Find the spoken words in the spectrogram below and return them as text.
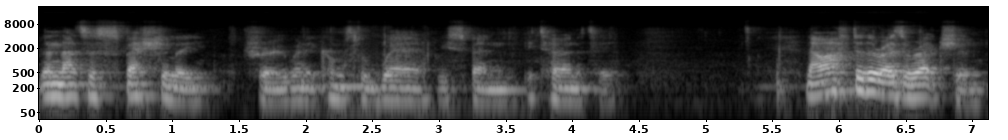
And that's especially true when it comes to where we spend eternity. Now, after the resurrection,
